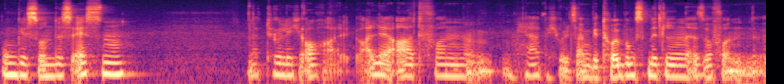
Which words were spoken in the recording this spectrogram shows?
ungesundes Essen, natürlich auch alle Art von, ja, ich will sagen Betäubungsmitteln, also von äh,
